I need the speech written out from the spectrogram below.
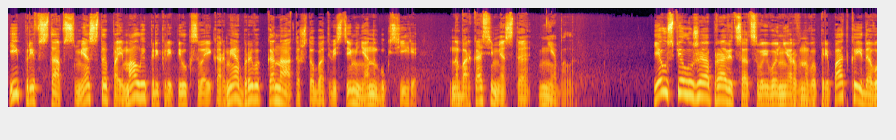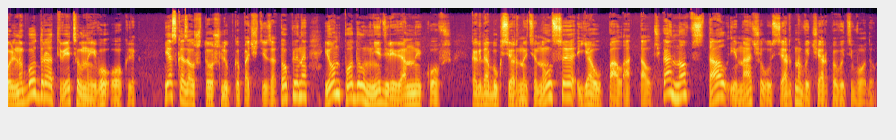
и, привстав с места, поймал и прикрепил к своей корме обрывок каната, чтобы отвезти меня на буксире. На баркасе места не было. Я успел уже оправиться от своего нервного припадка и довольно бодро ответил на его оклик. Я сказал, что шлюпка почти затоплена, и он подал мне деревянный ковш. Когда буксир натянулся, я упал от толчка, но встал и начал усердно вычерпывать воду.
